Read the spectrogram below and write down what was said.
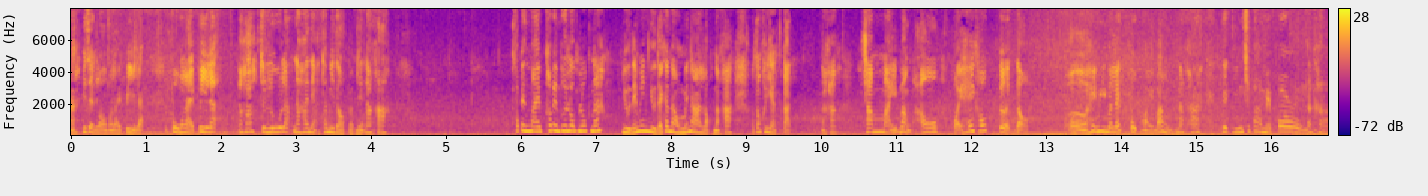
นะพี่แจงรอมาหลายปีล้วปลูกมาหลายปีล้ว นะคะจะรู้แล้วนะคะเนี่ยถ้ามีดอกแบบเนี้ยนะคะเขาเป็นไม้เขาเป็นพืชล้มลุกนะ อยู่ได้ไม่อยู่ได้กับเราไม่นานหรอกนะคะ เราต้องขยันตัดนะคะชำใหม่บ้างเอาปล่อยให้เขาเกิดดอกเอ่อให้มีเมล็ดปลูกใหม่บ้างนะคะ เด็กหญิงชปาเมเปิลนะคะ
